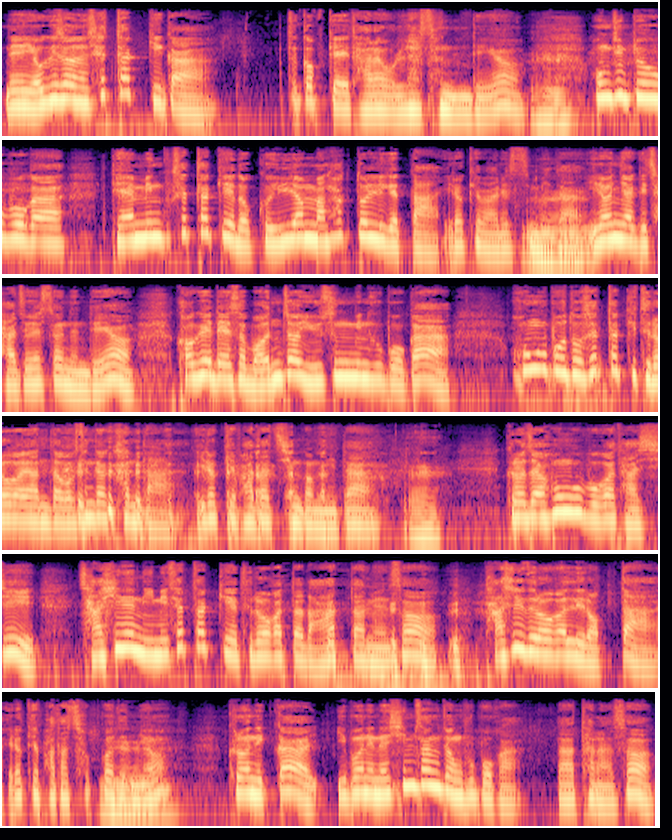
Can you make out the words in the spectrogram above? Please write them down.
네, 여기서는 세탁기가 뜨겁게 달아올랐었는데요. 네. 홍준표 후보가 대한민국 세탁기에 넣고 1년만 확 돌리겠다 이렇게 말했습니다. 네. 이런 이야기 자주 했었는데요. 거기에 대해서 먼저 유승민 후보가 홍 후보도 세탁기 들어가야 한다고 생각한다 이렇게 받아친 겁니다. 네. 그러자 홍 후보가 다시 자신은 이미 세탁기에 들어갔다 나왔다면서 다시 들어갈 일 없다 이렇게 받아쳤거든요. 네. 그러니까 이번에는 심상정 후보가 나타나서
